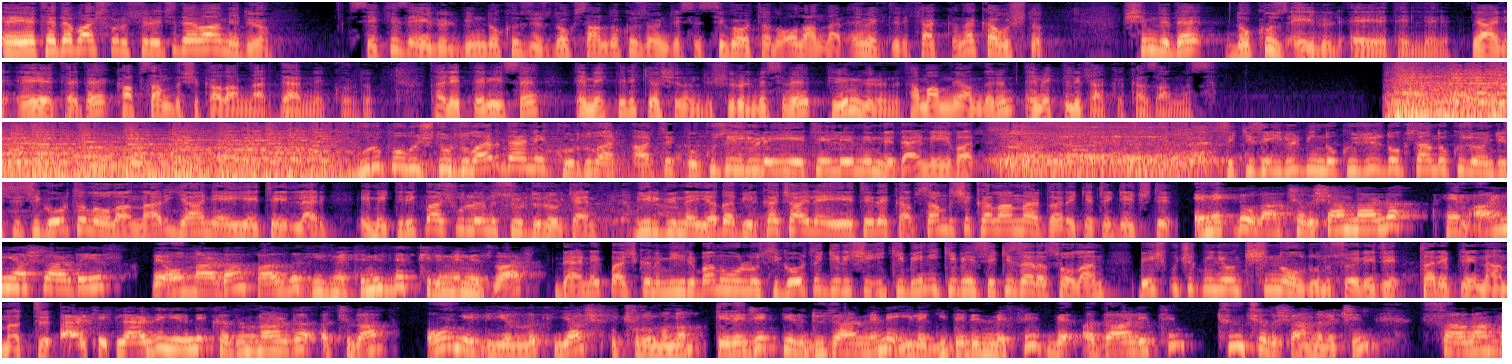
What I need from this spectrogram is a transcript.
EYT'de başvuru süreci devam ediyor. 8 Eylül 1999 öncesi sigortalı olanlar emeklilik hakkına kavuştu. Şimdi de 9 Eylül EYT'lileri yani EYT'de kapsam dışı kalanlar dernek kurdu. Talepleri ise emeklilik yaşının düşürülmesi ve prim gününü tamamlayanların emeklilik hakkı kazanması. Grup oluşturdular, dernek kurdular. Artık 9 Eylül EYT'lilerinin de derneği var. 8 Eylül 1999 öncesi sigortalı olanlar yani EYT'liler emeklilik başvurularını sürdürürken bir güne ya da birkaç ayla EYT'de kapsam dışı kalanlar da harekete geçti. emekli olan çalışanlarla hem aynı yaşlardayız ve onlardan fazla hizmetimiz ve primimiz var. Dernek Başkanı Mihriban Uğurlu sigorta girişi 2000-2008 arası olan 5,5 milyon kişinin olduğunu söyledi. Taleplerini anlattı. Erkeklerde 20 kadınlarda açılan 17 yıllık yaş uçurumunun gelecek bir düzenleme ile giderilmesi ve adaletin tüm çalışanlar için sağlanması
